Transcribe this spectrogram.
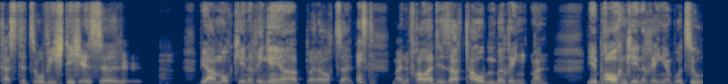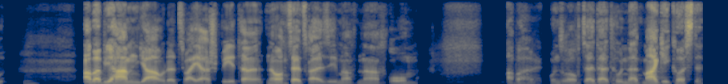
dass das so wichtig ist, äh, wir haben auch keine Ringe gehabt bei der Hochzeit. Echt? Meine Frau hat gesagt, Tauben beringt man. Wir brauchen keine Ringe. Wozu? Hm. Aber wir haben ein Jahr oder zwei Jahre später eine Hochzeitsreise gemacht nach Rom. Aber unsere Hochzeit hat 100 Mark gekostet.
